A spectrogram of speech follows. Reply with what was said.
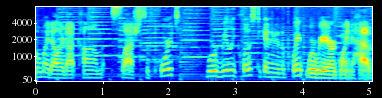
ohmydollar.com slash support. We're really close to getting to the point where we are going to have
